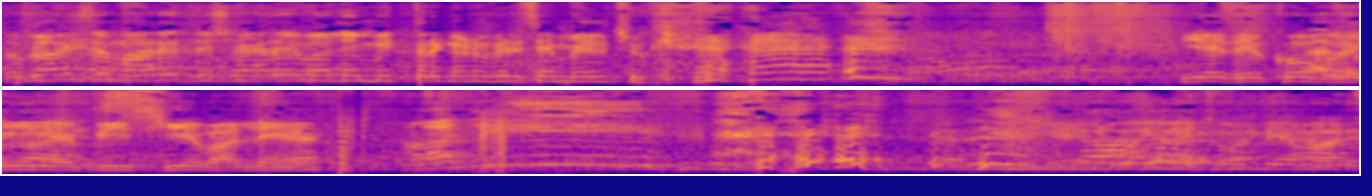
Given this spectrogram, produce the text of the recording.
तो गाइस हमारे दशहरे वाले मित्रगण फिर से मिल चुके हैं। ये देखो भाई ये बीसीए वाले हैं। हाँ जी। ये छोटे हमारे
